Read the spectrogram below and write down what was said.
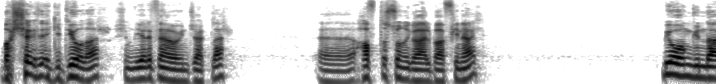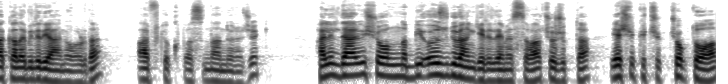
başarıyla gidiyorlar. Şimdi yarı final oynayacaklar. Ee, hafta sonu galiba final. Bir 10 gün daha kalabilir yani orada. Afrika Kupası'ndan dönecek. Halil Dervişoğlu'na bir özgüven gerilemesi var çocukta. Yaşı küçük, çok doğal.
